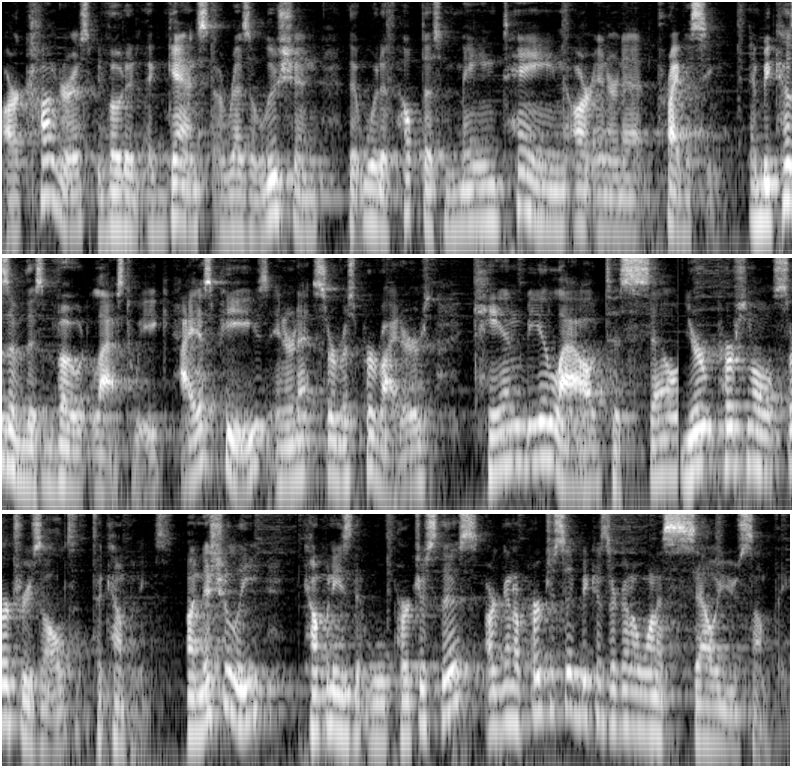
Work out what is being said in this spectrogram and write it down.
our Congress voted against a resolution that would have helped us maintain our internet privacy. And because of this vote last week, ISPs, internet service providers, can be allowed to sell your personal search results to companies. Initially, companies that will purchase this are going to purchase it because they're going to want to sell you something.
